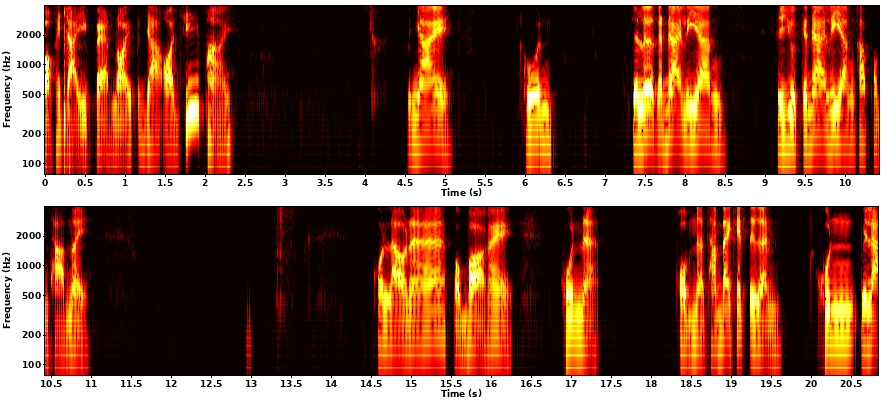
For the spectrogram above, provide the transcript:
บอกให้จ่ายอีกแปดร้อยปัญญาอ่อนชีพหาย เป็นไง คุณ จะเลิกกันได้หรือยัง จะหยุดกันได้หรือยังครับ ผมถามหน่อย คนเรานะ ผมบอกให้ คุณน่ะ ผมน่ะทำได้แค่เตือน คุณเวลา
